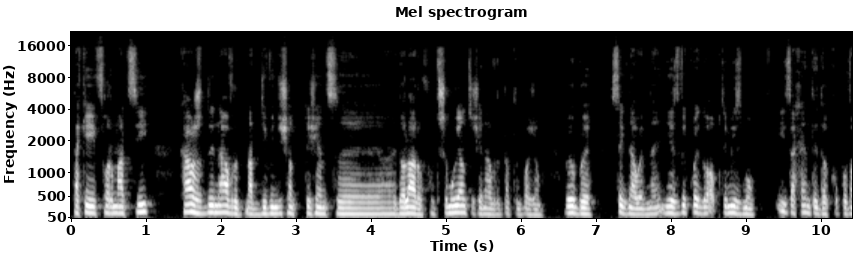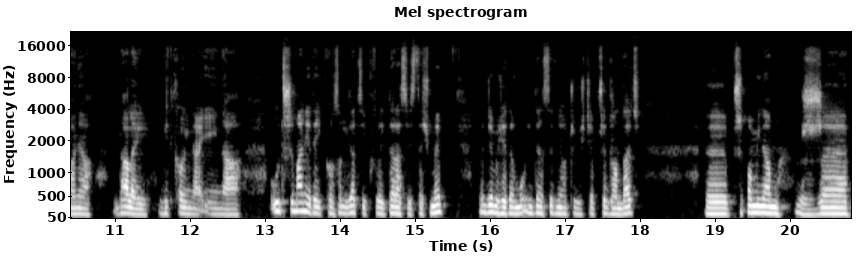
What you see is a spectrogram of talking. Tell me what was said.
takiej formacji każdy nawrót nad 90 tysięcy dolarów, utrzymujący się nawrót na ten poziom, byłby sygnałem niezwykłego optymizmu i zachęty do kupowania dalej bitcoina i na utrzymanie tej konsolidacji, w której teraz jesteśmy. Będziemy się temu intensywnie oczywiście przyglądać. E, przypominam, że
